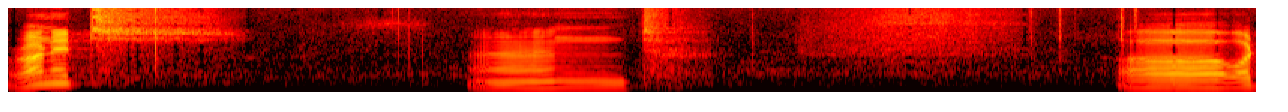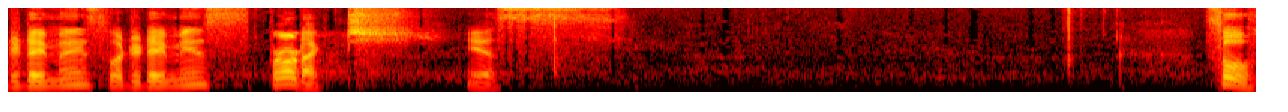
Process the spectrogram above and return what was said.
run it, and uh, what did I miss? What did I miss? Product, yes. So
